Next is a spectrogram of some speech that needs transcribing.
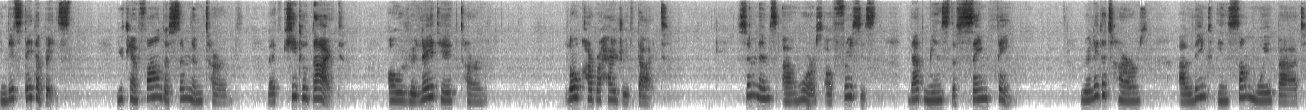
in this database, you can find the synonym terms like keto diet or related terms low carbohydrate diet. Synonyms are words or phrases that means the same thing. Related terms are linked in some way but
